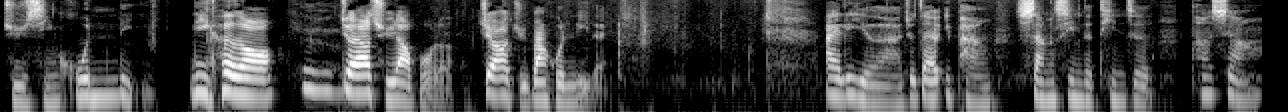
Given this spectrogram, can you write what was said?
举行婚礼，立刻哦，就要娶老婆了，就要举办婚礼了。艾丽儿啊，就在一旁伤心的听着，她想，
